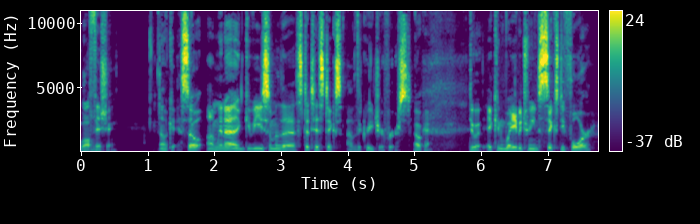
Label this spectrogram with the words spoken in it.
while fishing? okay, so I'm gonna give you some of the statistics of the creature first. Okay. Do it. It can weigh between 64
